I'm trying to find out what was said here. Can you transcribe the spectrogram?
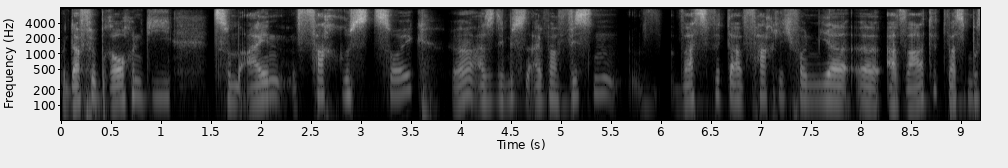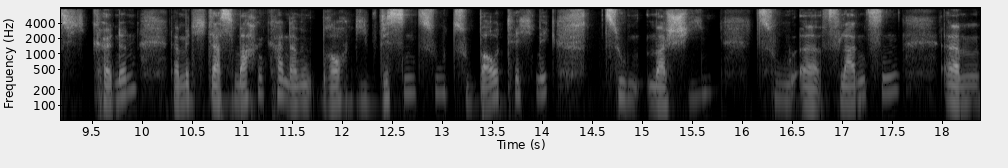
Und dafür brauchen die zum einen Fachrüstzeug. Ja, also die müssen einfach wissen, was wird da fachlich von mir äh, erwartet? Was muss ich können, damit ich das machen kann? Damit brauchen die Wissen zu, zu Bautechnik, zu Maschinen, zu äh, Pflanzen, ähm,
